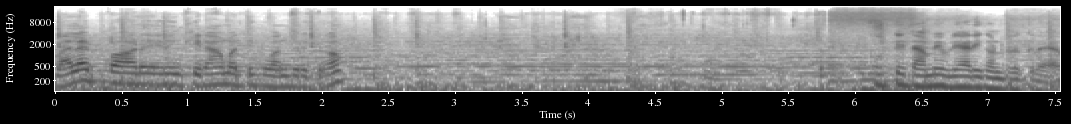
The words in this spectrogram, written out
வலட்பாடு எனும் கிராமத்துக்கு வந்திருக்கிறோம். குட்டி தம்பி விளையாடி கொண்டிருக்கிறார்.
